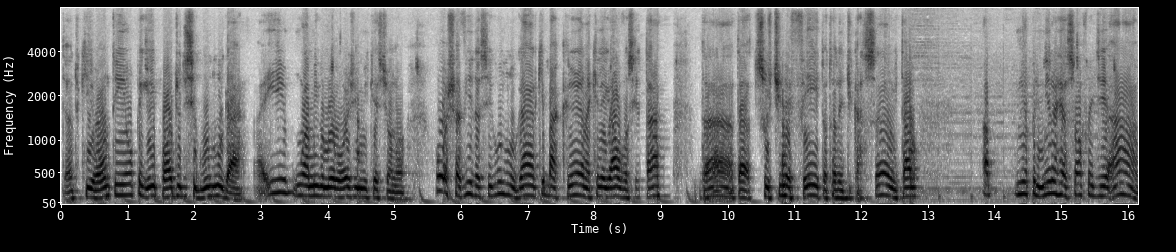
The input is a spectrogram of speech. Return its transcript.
Tanto que ontem eu peguei pódio de segundo lugar. Aí um amigo meu hoje me questionou: Poxa vida, segundo lugar, que bacana, que legal você tá, tá, tá surtindo efeito, a tua dedicação e tal. A minha primeira reação foi dizer: Ah,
